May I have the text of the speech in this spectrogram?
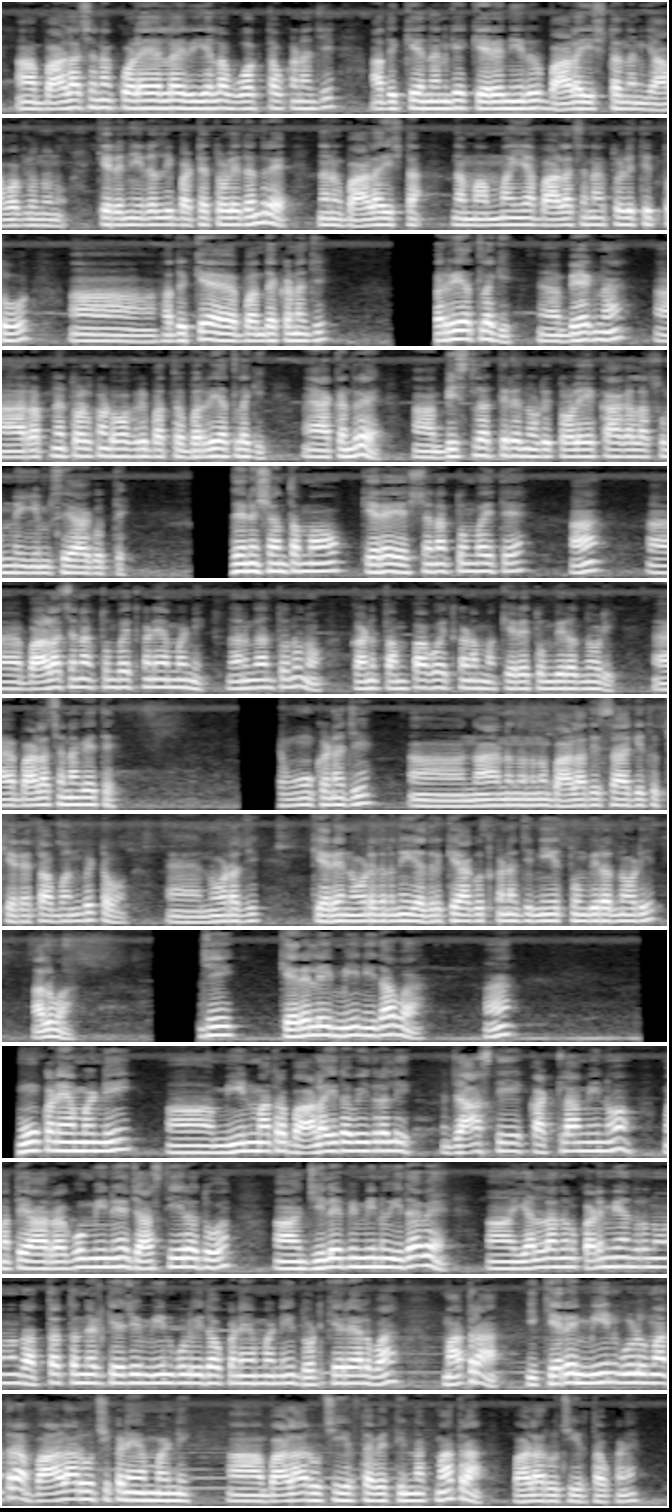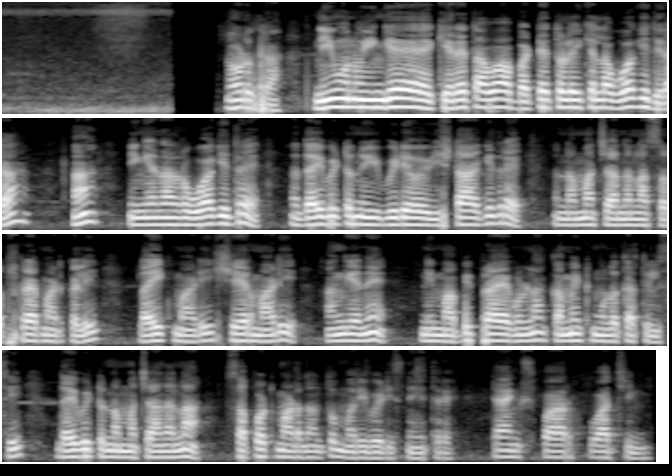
ಭಾಳ ಚೆನ್ನಾಗಿ ಕೊಳೆ ಎಲ್ಲ ಎಲ್ಲ ಹೋಗ್ತಾವ ಕಣಜ್ಜಿ. ಅದಕ್ಕೆ ನನಗೆ ಕೆರೆ ನೀರು ಭಾಳ ಇಷ್ಟ ನನಗೆ ಯಾವಾಗ್ಲೂ ಕೆರೆ ನೀರಲ್ಲಿ ಬಟ್ಟೆ ತೊಳೆದಂದ್ರೆ ನನಗೆ ಭಾಳ ಇಷ್ಟ. ನಮ್ಮ ಅಮ್ಮಯ್ಯ ಭಾಳ ಚೆನ್ನಾಗಿ ತೊಳಿತಿತ್ತು. ಅದಕ್ಕೆ ಬಂದೆ ಕಣಜ್ಜಿ. ಬರ್ರಿ ಹತ್ಲಾಗಿ ಬೇಗನಾ? ರಪ್ನೆ ತೊಳ್ಕೊಂಡು ಹೋಗ್ರಿ ಬತ್ತ ಬರ್ರಿ ಅತ್ಲಾಗಿ. ಯಾಕಂದ್ರೆ ಬಿಸಿಲು ಹತ್ತಿರ ನೋಡಿ ತೊಳೆಯಕ್ಕಾಗಲ್ಲ ಸುಮ್ಮನೆ ಹಿಂಸೆ ಆಗುತ್ತೆ. ಅದೇನೇ ಶಾಂತಮ್ಮ ಕೆರೆ ಎಷ್ಟು ಚೆನ್ನಾಗಿ ತುಂಬೈತೆ? ಹಾ ಭಾಳ ಚೆನ್ನಾಗಿ ತುಂಬೈತೆ ಕಣೆ ಅಮ್ಮಣ್ಣಿ. ನನಗಂತೂ ಕಣ್ಣು ತಂಪಾಗೋಯ್ತು ಕಣಮ್ಮ ಕೆರೆ ತುಂಬಿರೋದು ನೋಡಿ. ಭಾಳ ಚೆನ್ನಾಗೈತೆ. ಹ್ಞೂ ಕಣಜಿ ನಾನು ನಾನು ಭಾಳ ದಿವಸ ಆಗಿದ್ದು ಕೆರೆ ತಾ ಬಂದ್ಬಿಟ್ಟು ಆ, ನೋಡಜ್ಜಿ ಕೆರೆ ನೋಡಿದ್ರೆ ಹೆದರಿಕೆ ಆಗುತ್ತೆ ಕಣಜಿ ನೀರು ತುಂಬಿರೋದು ನೋಡಿ ಅಲ್ವಾ? ಜಿ ಕೆರೆಲಿ ಮೀನು ಇದಾವ? ಹಾಂ ಹ್ಞೂ ಕಣೆ ಅಮ್ಮಣ್ಣಿ. ಮೀನು ಮಾತ್ರ ಭಾಳ ಇದಾವೆ ಇದರಲ್ಲಿ. ಜಾಸ್ತಿ ಕಟ್ಲಾ ಮೀನು, ಮತ್ತು ಆ ರಘು ಮೀನೇ ಜಾಸ್ತಿ ಇರೋದು. ಜಿಲೇಬಿ ಮೀನು ಇದಾವೆ. ಎಲ್ಲಾದ್ರೂ ಕಡಿಮೆ ಅಂದ್ರೂ ಒಂದು ಹತ್ತು ಹನ್ನೆರಡು ಕೆ ಜಿ ಮೀನುಗಳು ಇದಾವೆ ಕಣೆ ಅಮ್ಮಣ್ಣಿ, ದೊಡ್ಡ ಕೆರೆ ಅಲ್ವಾ? ಮಾತ್ರ ಈ ಕೆರೆ ಮೀನುಗಳು ಮಾತ್ರ ಭಾಳ ರುಚಿ ಕಣೆ ಅಮ್ಮಣ್ಣಿ. ಭಾಳ ರುಚಿ ಇರ್ತವೆ ತಿನ್ನಕ್ಕೆ ಮಾತ್ರ ಭಾಳ ರುಚಿ ಇರ್ತಾವೆ ಕಣೆ. ನೋಡಿದ್ರಾ? ನೀವು ಹಿಂಗೆ ಕೆರೆ ತಾವ ಬಟ್ಟೆ ತೊಳಿಕೆಲ್ಲ ಹೋಗಿದ್ದೀರಾ? ಹಾಂ ಹಿಂಗೇನಾದರೂ ಹೋಗಿದ್ರೆ ದಯವಿಟ್ಟು ಈ ವಿಡಿಯೋ ಇಷ್ಟ ಆಗಿದ್ರೆ ನಮ್ಮ ಚಾನಲ್ನ ಸಬ್ಸ್ಕ್ರೈಬ್ ಮಾಡ್ಕೊಳ್ಳಿ ಲೈಕ್ ಮಾಡಿ ಶೇರ್ ಮಾಡಿ, ಹಾಗೇನೆ ನಿಮ್ಮ ಅಭಿಪ್ರಾಯಗಳನ್ನ ಕಮೆಂಟ್ ಮೂಲಕ ತಿಳಿಸಿ. ದಯವಿಟ್ಟು ನಮ್ಮ ಚಾನಲ್ನ ಸಪೋರ್ಟ್ ಮಾಡೋದಂತೂ ಮರಿಬೇಡಿ ಸ್ನೇಹಿತರೆ. Thanks for watching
